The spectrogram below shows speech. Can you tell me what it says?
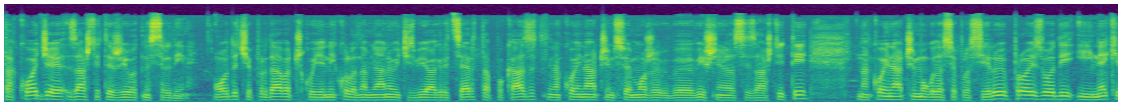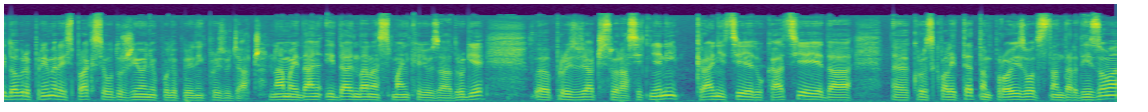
takođe zaštite životne sredine. Ovde će prodavač koji je Nikola Damljanović iz BioAgricerta pokazati na koji način sve može e, višnja da se zaštiti, na koji način mogu da se plasiraju proizvodi i neke dobre primere iz prakse u udruživanju poljoprivrednih proizvođača. Nama i dan, i dan danas manjkaju zadruge, e, proizvođači su rasitnjeni. Krajnji cilj edukacije je da e, kroz kvalitetan proizvod standardizovan,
